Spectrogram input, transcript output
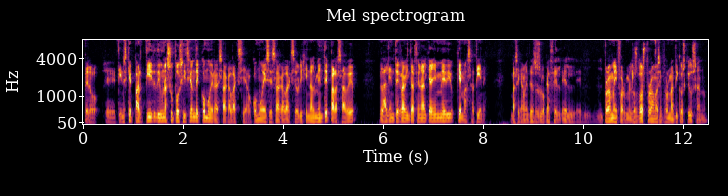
pero eh, tienes que partir de una suposición de cómo era esa galaxia o cómo es esa galaxia originalmente para saber la lente gravitacional que hay en medio, qué masa tiene. Básicamente eso es lo que hace el, programa los dos programas informáticos que usan. ¿no?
